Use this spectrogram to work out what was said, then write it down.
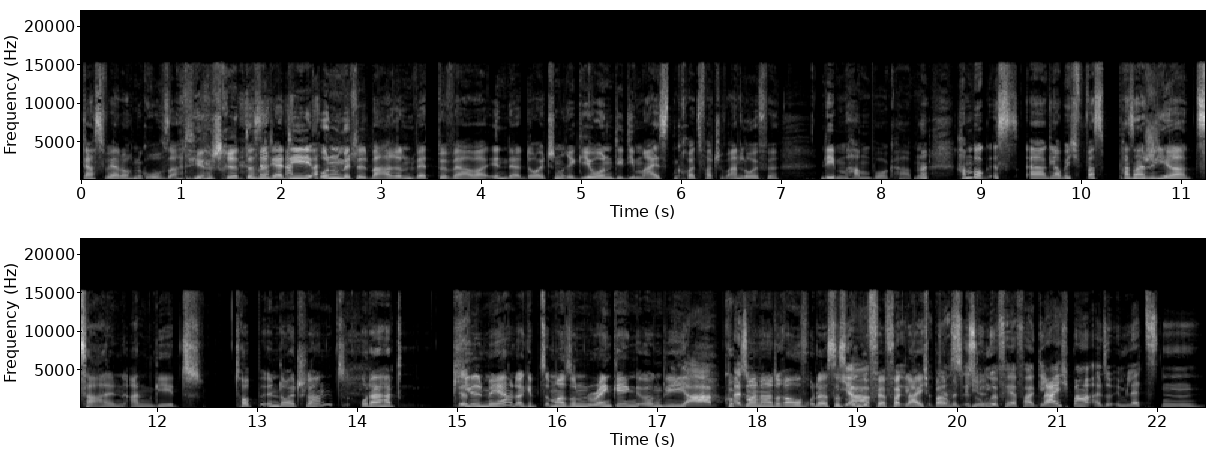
Das wäre doch ein großartiger Schritt. Das sind ja die unmittelbaren Wettbewerber in der deutschen Region, die die meisten Kreuzfahrtschiffanläufe neben Hamburg haben. Ne? Hamburg ist, äh, glaube ich, was Passagierzahlen angeht, top in Deutschland oder hat Kiel mehr? Da gibt es immer so ein Ranking irgendwie? Ja. Guckt also, man da drauf oder ist das ja, ungefähr vergleichbar mit Kiel? Das ist ungefähr vergleichbar. Also im letzten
